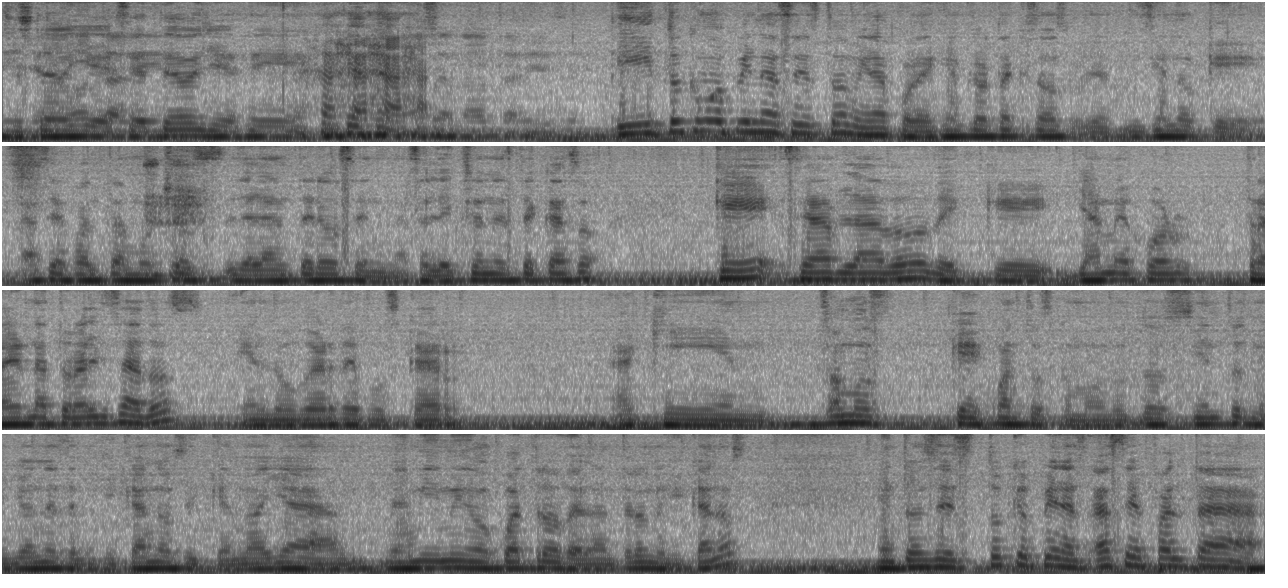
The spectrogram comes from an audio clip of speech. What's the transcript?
Se te oye, se te oye, sí. Se nota, dice. ¿Y tú cómo opinas esto? Mira, por ejemplo, ahorita que estamos diciendo que hace falta muchos delanteros en la selección en este caso, que se ha hablado de que ya mejor traer naturalizados en lugar de buscar aquí en... Somos, ¿qué? ¿Cuántos? Como 200 millones de mexicanos y que no haya de mínimo cuatro delanteros mexicanos. Entonces, ¿tú qué opinas? ¿Hace falta,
